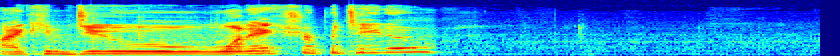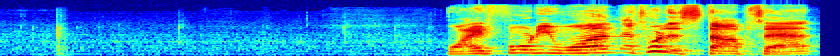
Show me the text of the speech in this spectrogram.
I can do one extra potato. Why 41? That's what it stops at.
